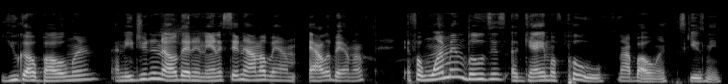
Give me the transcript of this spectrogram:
you go bowling, I need you to know that in Anniston, Alabama, Alabama, if a woman loses a game of pool, not bowling, excuse me,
